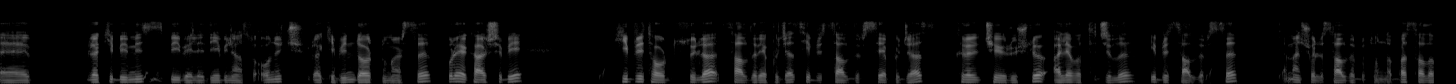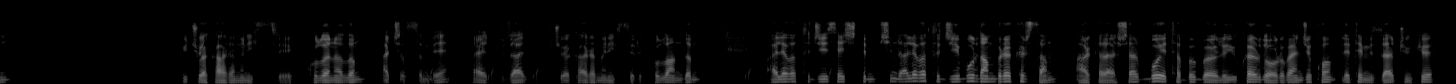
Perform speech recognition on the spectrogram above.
Ee, rakibimiz bir belediye binası 13. Rakibin 4 numarası. Buraya karşı bir hibrit ordusuyla saldırı yapacağız. Hibrit saldırısı yapacağız. Kraliçe yürüyüşlü alev atıcılı hibrit saldırısı. Hemen şöyle saldır butonuna basalım. Güç ve kahraman iksiri kullanalım. Açılsın bir. Gayet güzel. Güç ve kahraman iksiri kullandım. Alev atıcıyı seçtim. Şimdi alev atıcıyı buradan bırakırsam arkadaşlar bu etabı böyle yukarı doğru bence komple temizler. Çünkü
